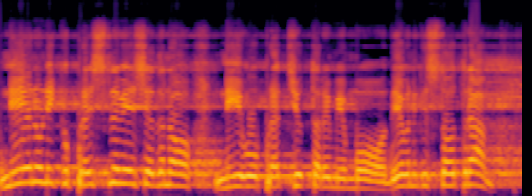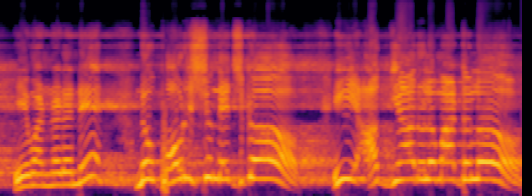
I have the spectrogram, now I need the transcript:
నేను నీకు ప్రశ్న వేసేదను నీవు ప్రత్యుత్తరం ఇమ్మో. దేవునికి స్తోత్రం. ఏమన్నాడండి? నువ్వు పౌరుషం తెచ్చుకో. ఈ అజ్ఞానుల మాటలు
